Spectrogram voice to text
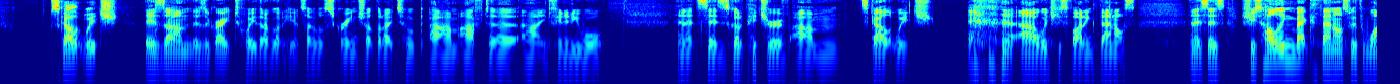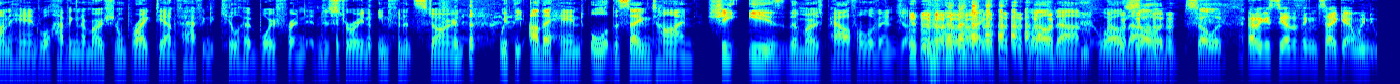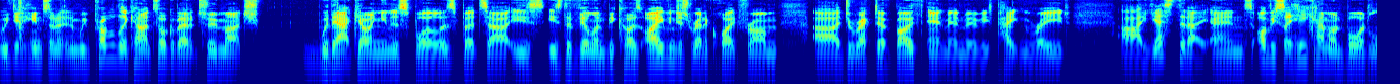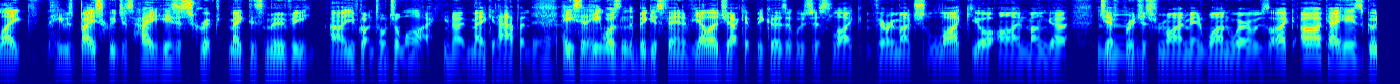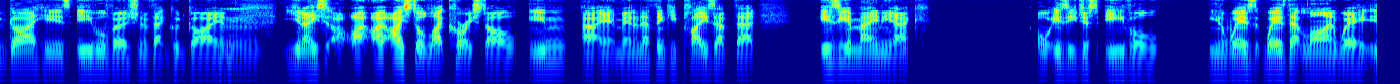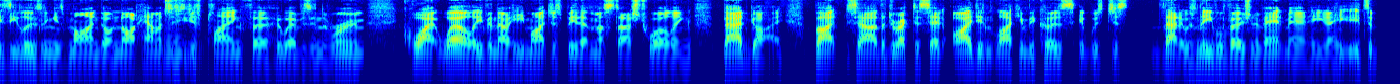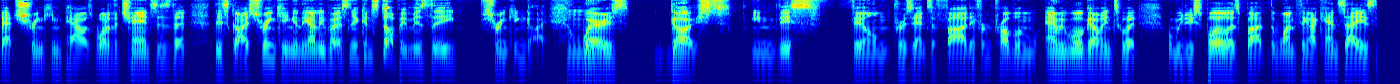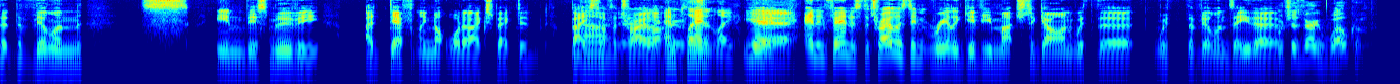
Scarlet Witch. There's um there's a great tweet that I've got here. It's like a little screenshot that I took um after uh, Infinity War, and it says it's got a picture of um Scarlet Witch uh, when she's fighting Thanos, and it says she's holding back Thanos with one hand while having an emotional breakdown for having to kill her boyfriend and destroy an infinite stone with the other hand all at the same time. She is the most powerful Avenger. Like, well done, well done. Solid, solid. And I guess the other thing to take out, and we, we did hint on it, and we probably can't talk about it too much without going into spoilers, but uh, is is the villain because I even just read a quote from uh, director of both Ant Man movies, Peyton Reed. Uh, yesterday, and obviously he came on board late. He was basically just, "Hey, here's a script. Make this movie. Uh, you've got until July. You know, make it happen." He said he wasn't the biggest fan of Yellow Jacket because it was just like very much like your Ironmonger Jeff Bridges from Iron Man One, where it was like, "Oh, okay, here's good guy, here's evil version of that good guy," and you know, he said, I, I, I still like Corey Stoll in uh, Ant Man, and I think he plays up that is he a maniac or is he just evil? You know, where's where's that line? Where he, is he losing his mind or not? How much is he Mm. just playing for whoever's in the room quite well, even though he might just be that mustache twirling bad guy? But uh, the director said I didn't like him because it was just that it was an evil version of Ant Man. You know, he, it's about shrinking powers. What are the chances that this guy's shrinking and the only person who can stop him is the shrinking guy? Whereas Ghost in this film presents a far different problem, and we will go into it when we do spoilers. But the one thing I can say is that the villains in this movie are definitely not what I expected based No. off the Yeah, trailer. agree and with pleasantly. Yeah. Yeah. and in fairness, the trailers didn't really give you much to go on with the with the villains either. Which was very welcome.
